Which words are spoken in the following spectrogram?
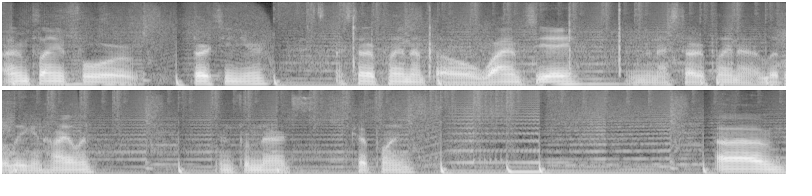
I've been playing for 13 years. I started playing at the YMCA and then I started playing at a Little League in Highland. And from there, I just kept playing. Um,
